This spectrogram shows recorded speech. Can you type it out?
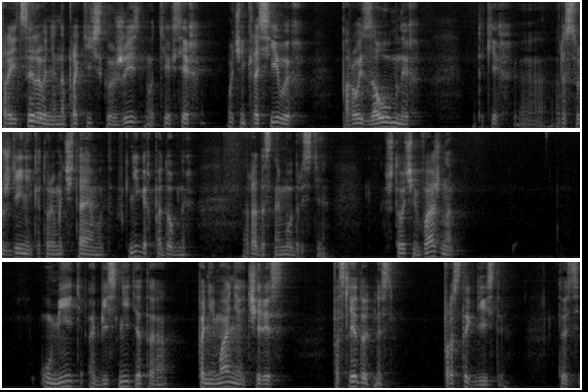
проецирования на практическую жизнь вот тех всех очень красивых, порой заумных таких э, рассуждений, которые мы читаем вот в книгах подобных радостной мудрости, что очень важно уметь объяснить это понимание через последовательность простых действий. То есть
